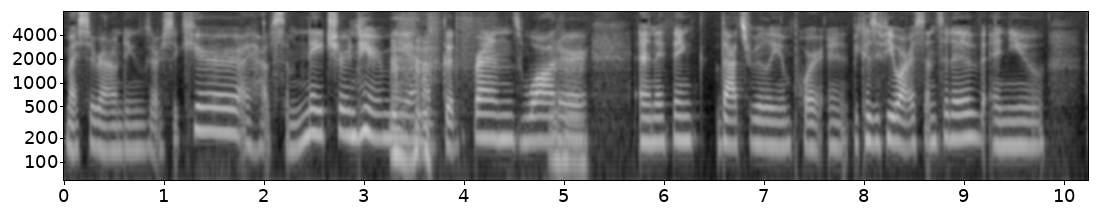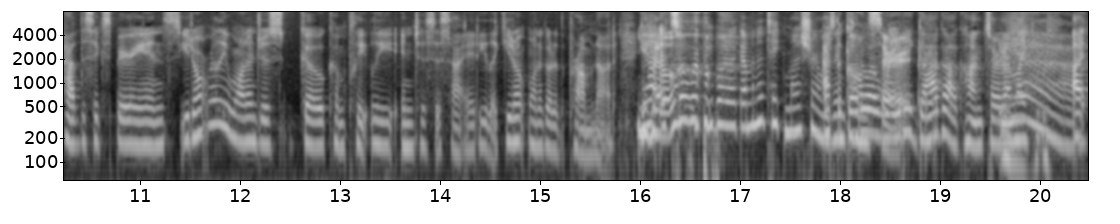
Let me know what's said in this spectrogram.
my surroundings are secure. I have some nature near me. I have good friends, water. Mm-hmm. And I think that's really important because if you are sensitive and you have this experience, you don't really want to just go completely into society. Like you don't want to go to the promenade. you Yeah, know? it's so where people are like, I'm going to take mushrooms At the and go concert. to a Lady Gaga concert. I'm like, I,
